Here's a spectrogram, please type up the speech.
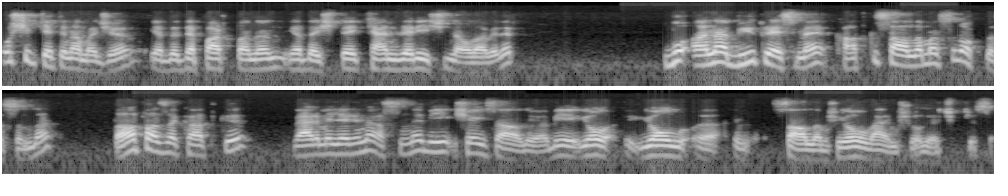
o şirketin amacı ya da departmanın ya da işte kendileri için de olabilir. Bu ana büyük resme katkı sağlaması noktasında daha fazla katkı vermelerini aslında bir şey sağlıyor. Bir yol yol e, sağlamış, yol vermiş oluyor açıkçası.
